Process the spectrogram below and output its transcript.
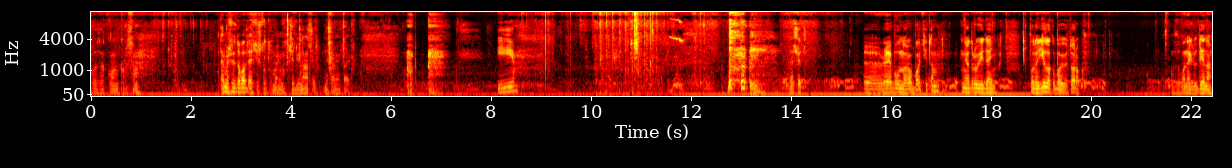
поза конкурсом. Там я щось додав 10 штук, по-моєму, чи 12, не пам'ятаю. І Значить, е, я був на роботі там на другий день, понеділок або вівторок. Дзвонить людина.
